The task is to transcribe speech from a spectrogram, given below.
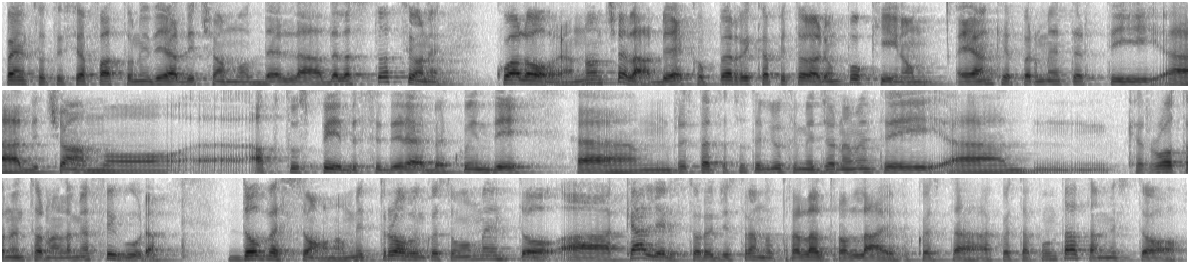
penso ti sia fatto un'idea, diciamo, della, della situazione. Qualora non ce l'abbia, ecco, per ricapitolare un pochino e anche per metterti, uh, diciamo, uh, up to speed, si direbbe, quindi uh, rispetto a tutti gli ultimi aggiornamenti che ruotano intorno alla mia figura, dove sono? Mi trovo in questo momento a Cagliari, sto registrando tra l'altro live questa, questa puntata, mi sto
